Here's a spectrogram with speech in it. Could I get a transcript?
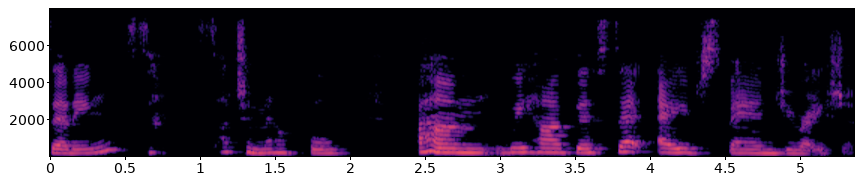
settings, such a mouthful, um, we have the set age span duration.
